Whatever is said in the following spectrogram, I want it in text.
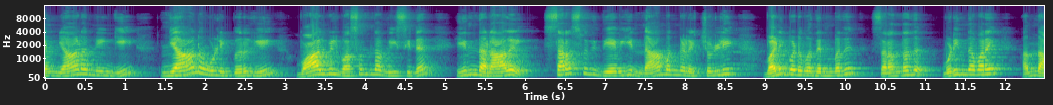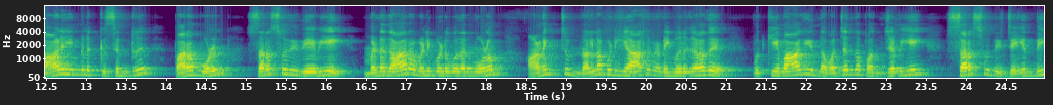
அஞ்ஞானம் நீங்கி ஞான ஒளி பெருகி வாழ்வில் வசந்தம் வீசின இந்த நாளில் சரஸ்வதி தேவியின் நாமங்களை சொல்லி வழிபடுவதென்பது சிறந்தது. முடிந்தவரை அந்த ஆலயங்களுக்கு சென்று பரம்பொருள் சரஸ்வதி தேவியை மனதார வழிபடுவதன் மூலம் அனைத்தும் நல்லபடியாக நடைபெறுகிறது. முக்கியமாக இந்த வஜந்த பஞ்சமியை சரஸ்வதி ஜெயந்தி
